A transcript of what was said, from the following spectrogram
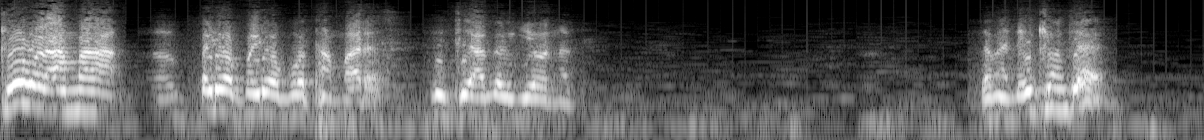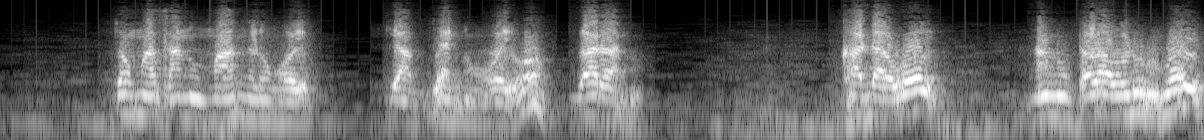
કેવળ આમાં પડ્યો પડ્યો ગોથા મારે એથી આગળ ગયો નથી. તમે દેખ્યું છે? ચોમાસાનું માંદણું હોય, ક્યાંક જાનું હોય, હો, ગારાનું. ખાડા હોય, નાનું તળાવડું હોય,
